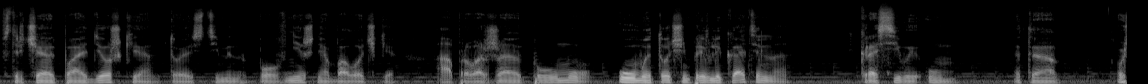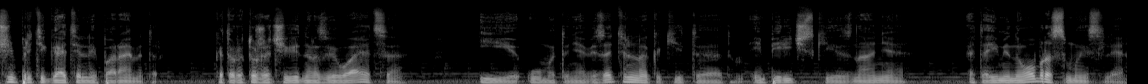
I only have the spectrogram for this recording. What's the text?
встречают по одежке, то есть именно по внешней оболочке, а провожают по уму. Ум — это очень привлекательно, красивый ум. Это очень притягательный параметр, который тоже, очевидно, развивается. И ум — это не обязательно какие-то там эмпирические знания. Это именно образ мысли.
